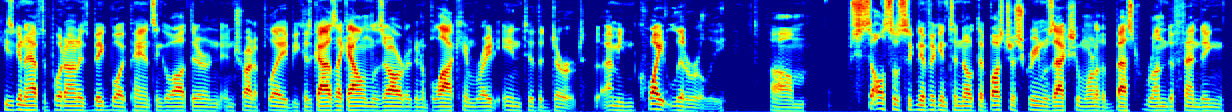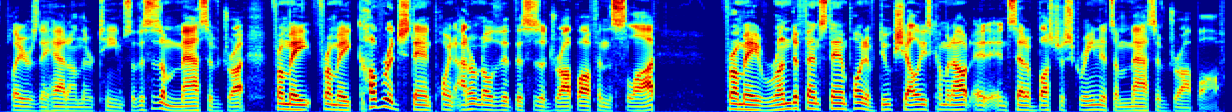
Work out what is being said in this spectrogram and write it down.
He's going to have to put on his big boy pants and go out there and, and try to play because guys like Allen Lazard are going to block him right into the dirt. I mean, quite literally. Um, also significant to note that Buster Skrine was actually one of the best run defending players they had on their team. So this is a massive drop from a from a coverage standpoint. I don't know that this is a drop off in the slot. From a run defense standpoint, if Duke Shelley's coming out instead of Buster Skrine, it's a massive drop off.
